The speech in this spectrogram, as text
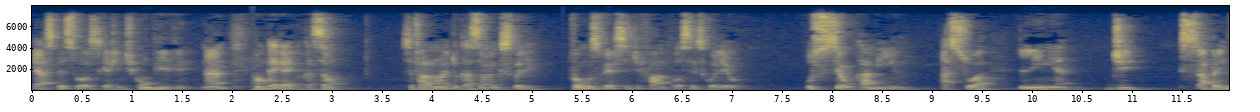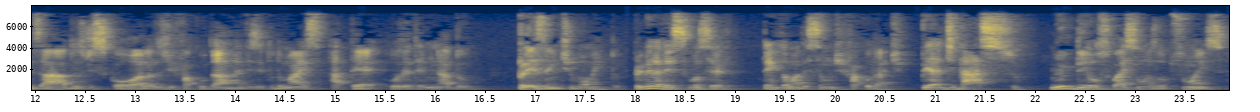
é as pessoas que a gente convive, né? Vamos pegar a educação? Você fala, não, a educação o que escolhi. Vamos ver se de fato você escolheu o seu caminho, a sua linha de aprendizados, de escolas, de faculdades e tudo mais até o determinado presente momento. Primeira vez que você tem que tomar decisão de faculdade. Perdidaço. Meu Deus, quais são as opções?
